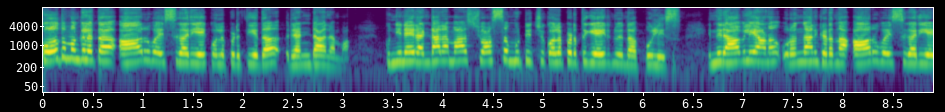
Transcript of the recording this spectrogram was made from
കോതമംഗലത്ത് ആറു വയസ്സുകാരിയെ കൊലപ്പെടുത്തിയത് രണ്ടാനമ്മ. കുഞ്ഞിനെ രണ്ടാനമ്മ ശ്വാസം മുട്ടിച്ചു കൊലപ്പെടുത്തുകയായിരുന്നു എന്ന് പോലീസ്. ഇന്ന് രാവിലെയാണ് ഉറങ്ങാൻ കിടന്ന ആറു വയസ്സുകാരിയെ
